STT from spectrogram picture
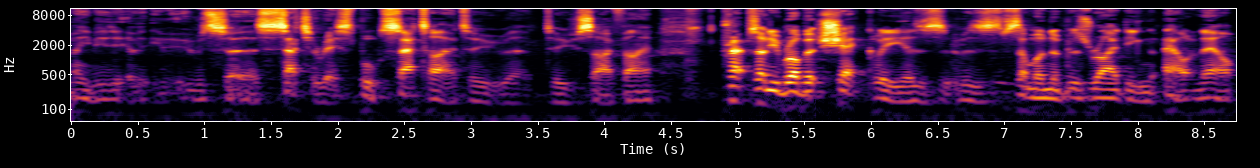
maybe he was a satirist, brought satire to uh, to sci-fi. Perhaps only Robert Sheckley as was someone that was writing out and out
